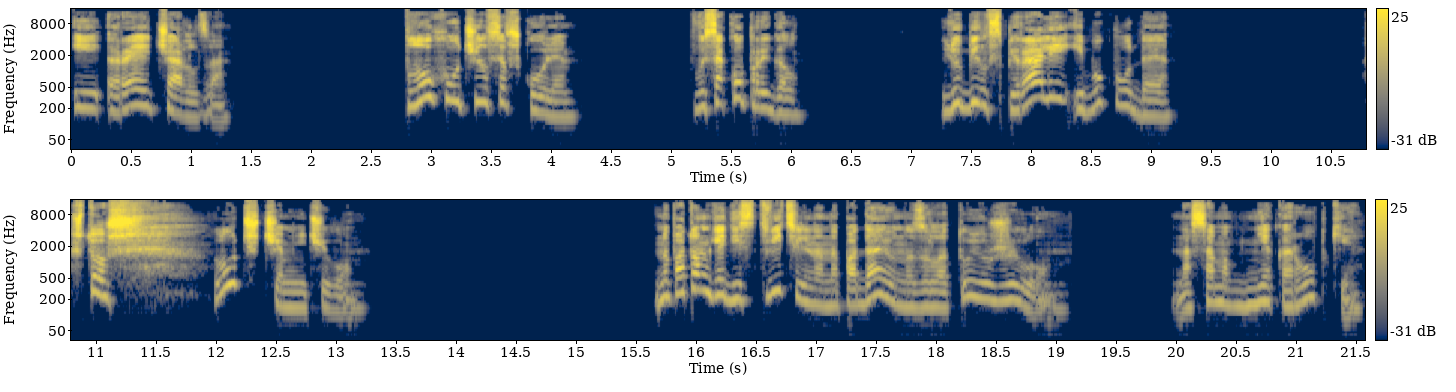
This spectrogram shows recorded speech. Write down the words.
и Рэя Чарльза. Плохо учился в школе. Высоко прыгал. Любил спирали и букву «Д». Что ж, лучше, чем ничего. Но потом я действительно нападаю на золотую жилу. На самом дне коробки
